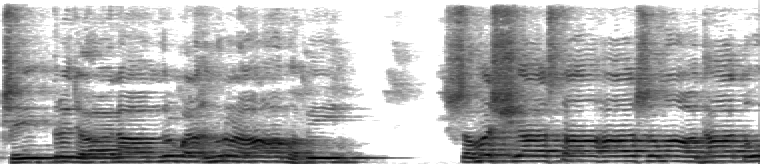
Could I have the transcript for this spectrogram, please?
ક્ષેત્રજાનામ નૃણામપી સમસ્યાસ્તાः સમાધાતો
